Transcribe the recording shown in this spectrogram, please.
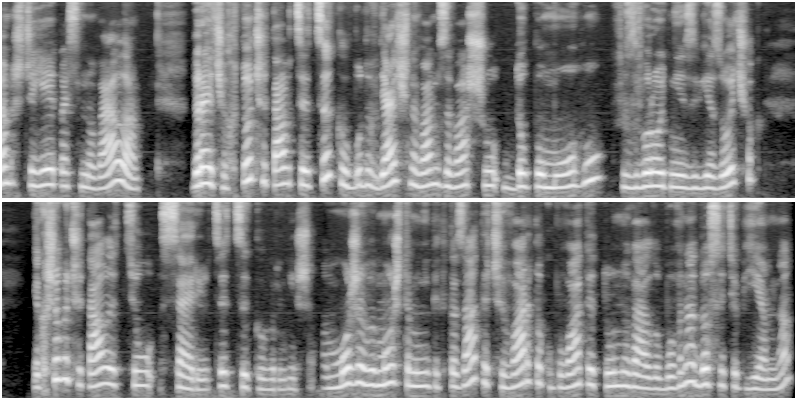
Там ще є якась новела. До речі, хто читав цей цикл, буду вдячна вам за вашу допомогу, зворотній зв'язочок. Якщо ви читали цю серію, цей цикл верніше, може ви можете мені підказати, чи варто купувати ту новелу, бо вона досить об'ємна.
